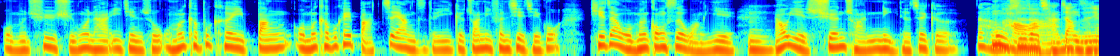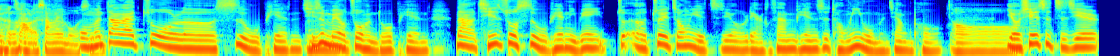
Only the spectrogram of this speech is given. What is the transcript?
我们去询问他的意见说我们可不可以帮我们可不可以把这样子的一个专利分析的结果贴在我们公司的网页，嗯，然后也宣传你的这个那募很好啊，资的产品这样子一个很好的商业模式。我们大概做了四五篇，其实没有嗯做很多篇。那其实做四五篇里面，最呃最终也只有两三篇是同意我们这样剖，哦，有些是直接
